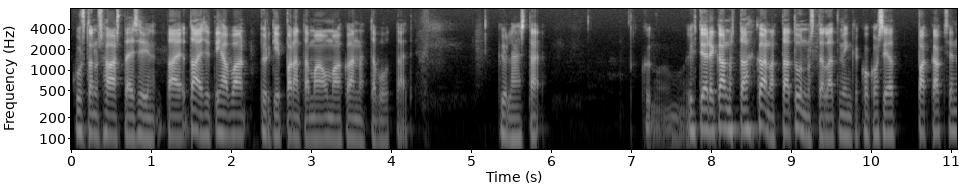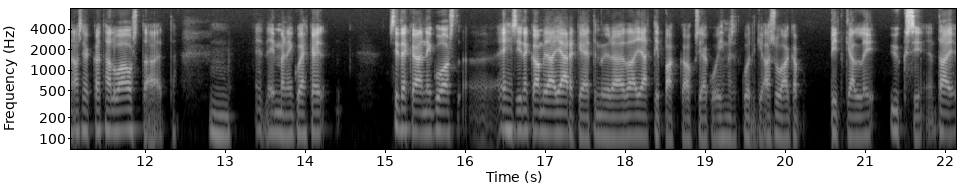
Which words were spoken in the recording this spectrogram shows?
kustannushaasteisiin tai, tai sitten ihan vaan pyrkii parantamaan omaa kannattavuutta. Et kyllähän sitä yhtiöiden kannattaa, kannattaa tunnustella, että minkä kokoisia pakkauksia ne asiakkaat haluaa ostaa. Että, mm. et en mä niinku ehkä sitäkään, niinku osta, eihän siinäkään mitään järkeä, että myydään jotain jättipakkauksia, kun ihmiset kuitenkin asuu aika pitkälle yksin, tai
